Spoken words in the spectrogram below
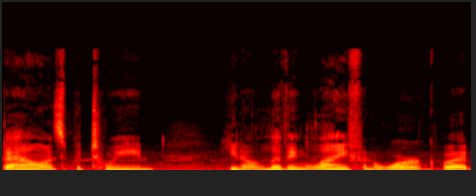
balance between, you know, living life and work, but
